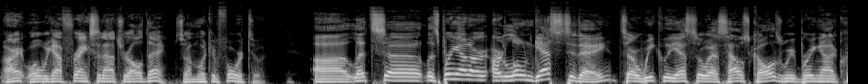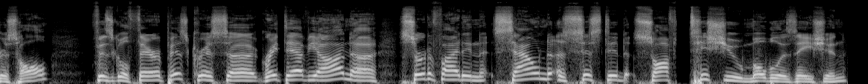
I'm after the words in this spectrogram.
All right. Well, we got Frank Sinatra all day, so I'm looking forward to it. Uh, let's uh, let's bring out our, our lone guest today. It's our weekly SOS house calls. We bring on Chris Hall, physical therapist. Chris, uh, great to have you on. Uh, certified in sound assisted soft tissue mobilization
